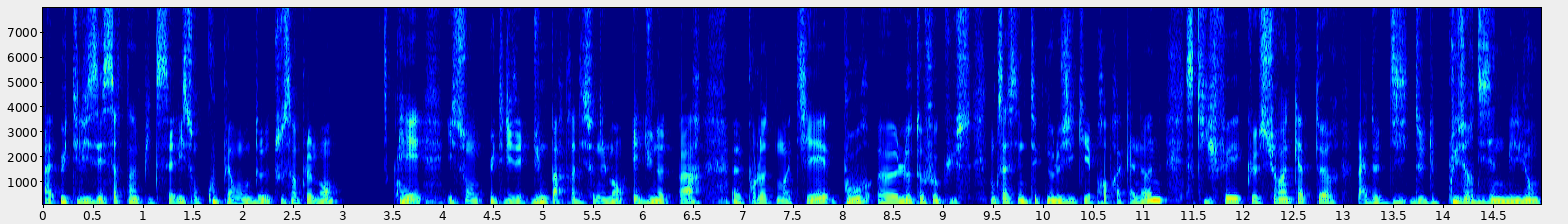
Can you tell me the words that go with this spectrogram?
à utiliser certains pixels, ils sont coupés en deux tout simplement. Et ils sont utilisés d'une part traditionnellement et d'une autre part euh, pour l'autre moitié pour euh, l'autofocus. Donc ça c'est une technologie qui est propre à Canon, ce qui fait que sur un capteur bah, de, dix- de, de plusieurs dizaines de millions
